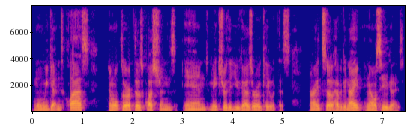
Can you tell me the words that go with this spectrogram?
when we get into class, and we'll clear up those questions and make sure that you guys are okay with this. All right, so have a good night, and I will see you guys.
